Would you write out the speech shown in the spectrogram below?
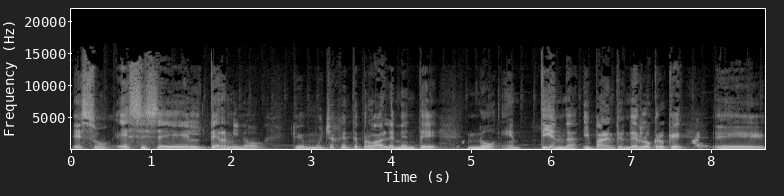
Eso, ese es el término que mucha gente probablemente no entienda. Y para entenderlo, creo que eh,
